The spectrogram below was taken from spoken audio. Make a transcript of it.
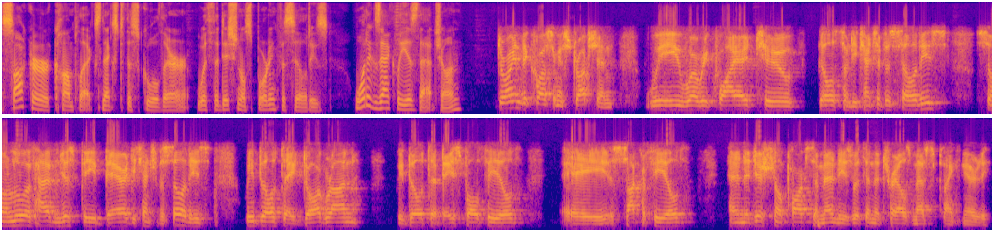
soccer complex next to the school there with additional sporting facilities. What exactly is that, John? During the course of construction, we were required to build some detention facilities. So, in lieu of having just the bare detention facilities, we built a dog run, we built a baseball field, a soccer field, and additional parks amenities within the Trails Master Plan community.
